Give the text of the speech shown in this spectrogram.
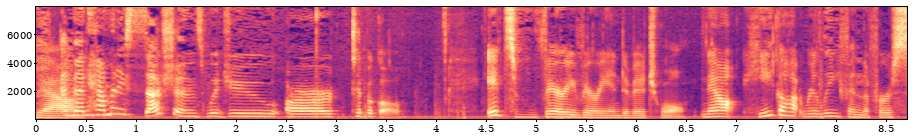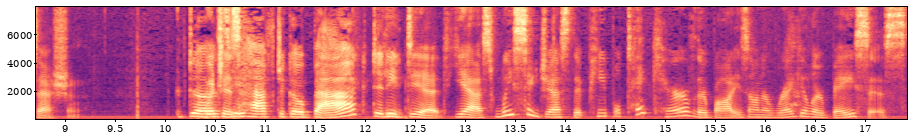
Yeah. And then how many sessions would you are typical? It's very, very individual. Now, he got relief in the first session. Does Which is- he have to go back? Did He he? did, yes. We suggest that people take care of their bodies on a regular basis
